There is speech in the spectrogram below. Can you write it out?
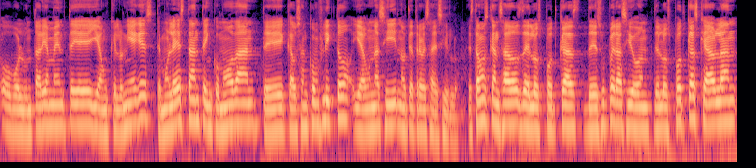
o voluntariamente y aunque lo niegues, te molestan, te incomodan, te causan conflicto y aún así no te atreves a decirlo. Estamos cansados de los podcasts de superación, de los podcasts que hablan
